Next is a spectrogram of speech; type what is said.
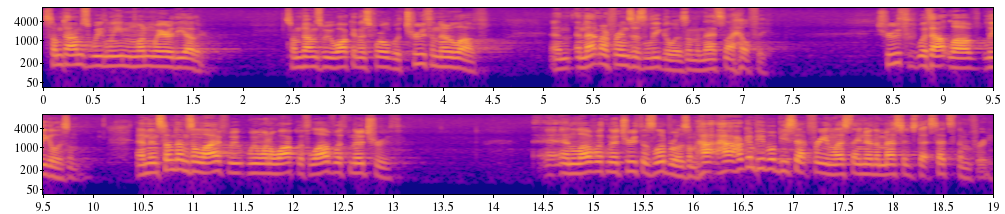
Sometimes we lean one way or the other. Sometimes we walk in this world with truth and no love. And, and that, my friends, is legalism, and that's not healthy. Truth without love, legalism. And then sometimes in life, we, we want to walk with love with no truth. And love with no truth is liberalism. How, how can people be set free unless they know the message that sets them free?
